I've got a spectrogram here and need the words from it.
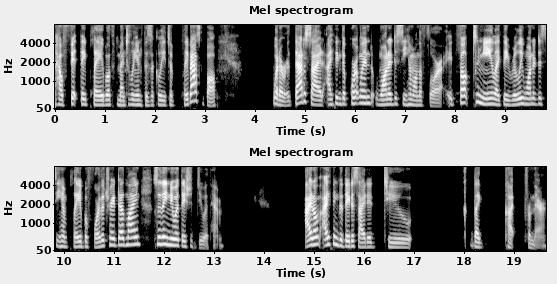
how fit they play both mentally and physically to play basketball. Whatever. That aside, I think that Portland wanted to see him on the floor. It felt to me like they really wanted to see him play before the trade deadline so they knew what they should do with him. I don't I think that they decided to like cut from there.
